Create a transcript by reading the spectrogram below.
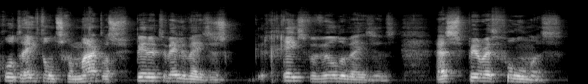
God heeft ons gemaakt als spirituele wezens, geestvervulde wezens, spiritfulness.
